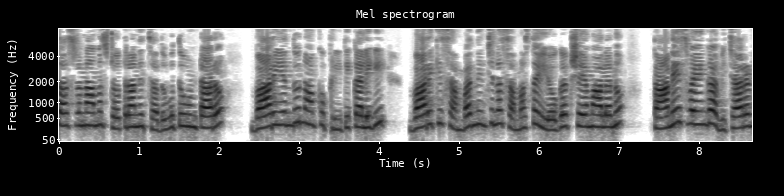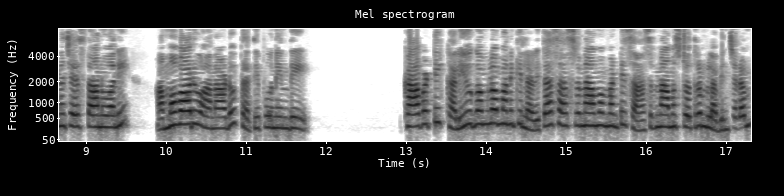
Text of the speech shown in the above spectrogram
సహస్రనామ స్తోత్రాన్ని చదువుతూ ఉంటారో వారి యందు నాకు ప్రీతి కలిగి వారికి సంబంధించిన సమస్త యోగక్షేమాలను తానే స్వయంగా విచారణ చేస్తాను అని అమ్మవారు ఆనాడు ప్రతిపూనింది. కాబట్టి కలియుగంలో మనకి లలితా సహస్రనామం వంటి సహస్రనామ స్తోత్రం లభించడం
